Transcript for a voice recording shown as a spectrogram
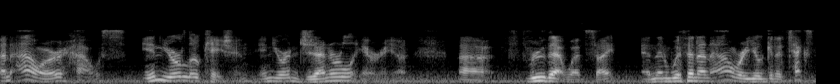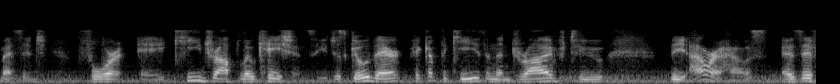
an hour house in your location, in your general area, uh, through that website, and then within an hour you'll get a text message for a key drop location. So you just go there, pick up the keys, and then drive to the hour house as if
